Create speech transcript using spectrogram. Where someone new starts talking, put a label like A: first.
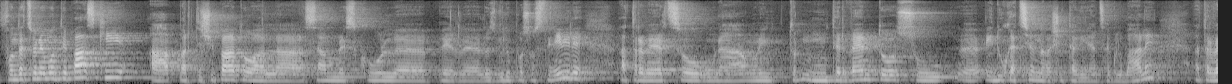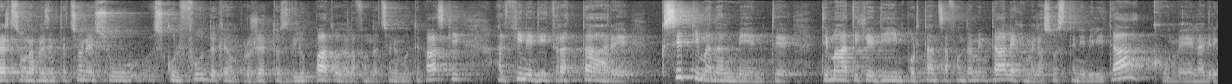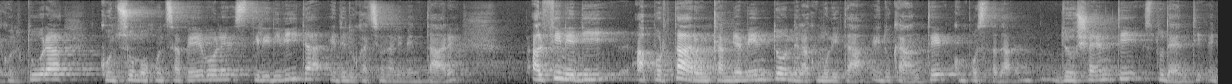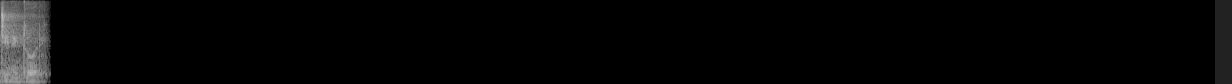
A: Fondazione Montepaschi ha partecipato alla Summer School per lo sviluppo sostenibile attraverso una, un, un, intervento su eh, educazione alla cittadinanza globale, attraverso una presentazione su School Food, che è un progetto sviluppato dalla Fondazione Montepaschi, al fine di trattare settimanalmente tematiche di importanza fondamentale come la sostenibilità, come l'agricoltura, consumo consapevole, stili di vita ed educazione alimentare al fine di apportare un cambiamento nella comunità educante composta da docenti, studenti e genitori.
